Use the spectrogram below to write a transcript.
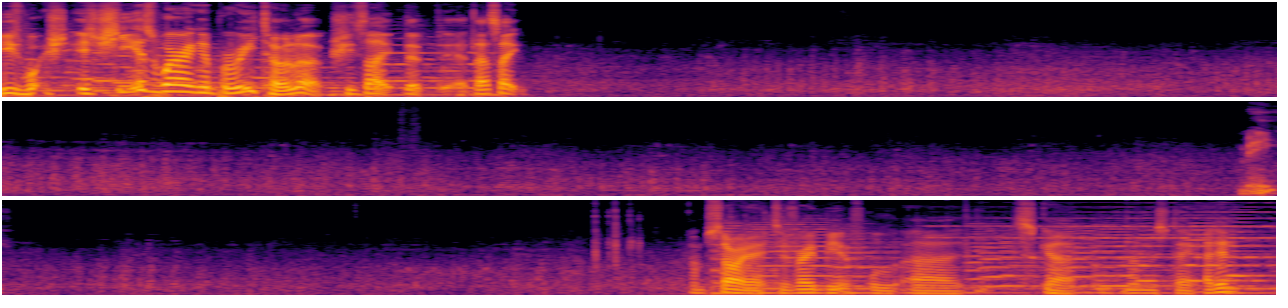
She's she, is wearing a burrito. Look, she's like that's like. Me? I'm sorry, it's a very beautiful uh, skirt. No mistake. I didn't.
